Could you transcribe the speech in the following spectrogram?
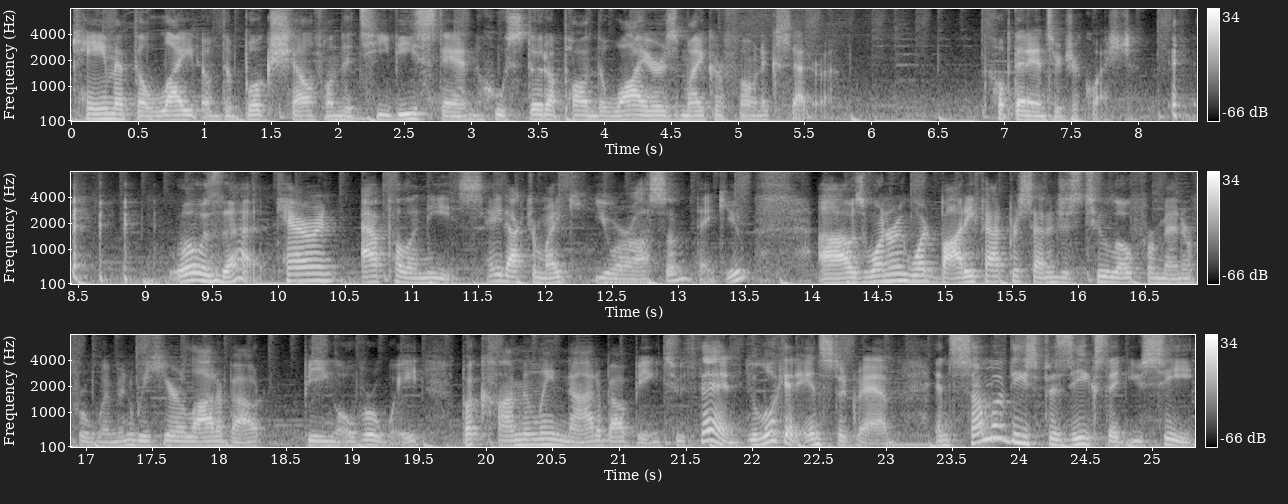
came at the light of the bookshelf on the TV stand who stood upon the wires, microphone, etc. Hope that answered your question. What was that? Karen Apollonese. Hey, Dr. Mike, you are awesome. Thank you. Uh, I was wondering what body fat percentage is too low for men or for women. We hear a lot about being overweight, but commonly not about being too thin. You look at Instagram and some of these physiques that you see,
